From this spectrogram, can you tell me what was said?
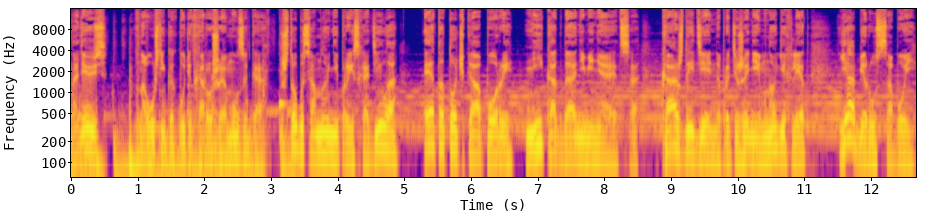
Надеюсь, в наушниках будет хорошая музыка. Что бы со мной ни происходило, эта точка опоры никогда не меняется. Каждый день на протяжении многих лет я беру с собой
